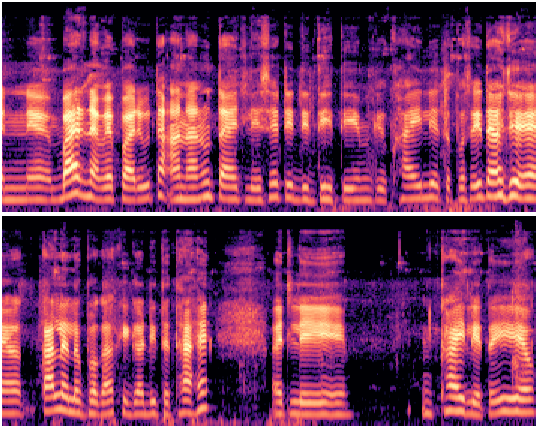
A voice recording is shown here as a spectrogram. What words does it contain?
અને બહારના વેપારી હતા આના નહોતા એટલે શેટી દીધી હતી. એમ કે ખાઈ લે. તો પછી એ જે કાલે લગભગ આખી ગાડી તો થાય એટલે ખાઈ લે. તો એ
